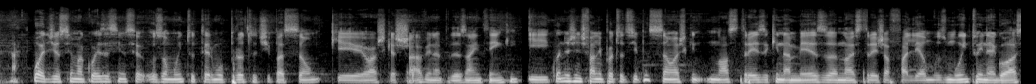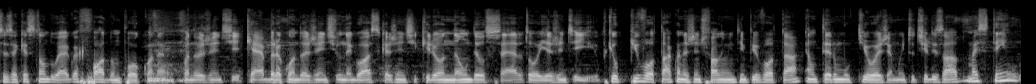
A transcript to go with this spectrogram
Pô, Dilson, uma coisa assim, você usou muito o termo prototipação, que eu acho que é chave, né, pro design thinking. E quando a gente fala em prototipação, acho que nós três aqui na mesa, nós três já falhamos muito em negócios. A questão do ego é foda um pouco, né? Quando a gente quebra, quando a gente, o negócio que a gente criou não deu certo, e a gente. Porque o pivotar, quando a gente fala muito em pivotar, é um termo que hoje é muito utilizado, mas tem.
